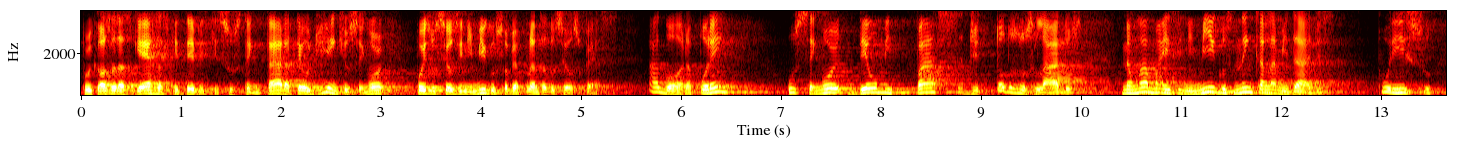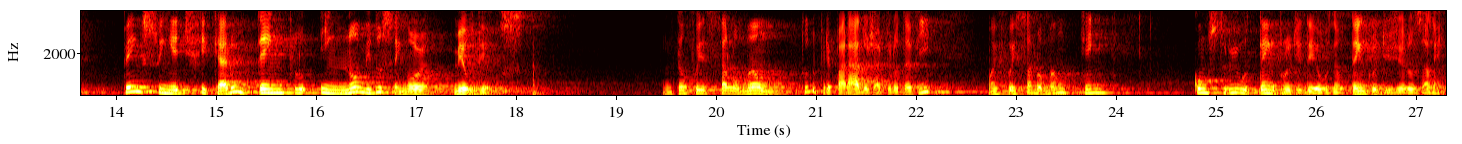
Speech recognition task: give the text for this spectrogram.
por causa das guerras que teve que sustentar até o dia em que o Senhor pôs os seus inimigos sob a planta dos seus pés. Agora, porém, o Senhor deu-me paz de todos os lados, não há mais inimigos nem calamidades. Por isso, penso em edificar um templo em nome do Senhor, meu Deus. Então foi Salomão, tudo preparado já pelo Davi, mas foi Salomão quem construiu o templo de Deus, né, o templo de Jerusalém.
